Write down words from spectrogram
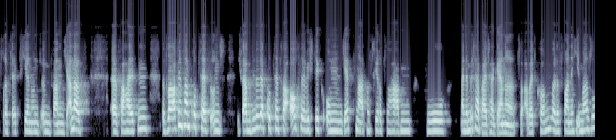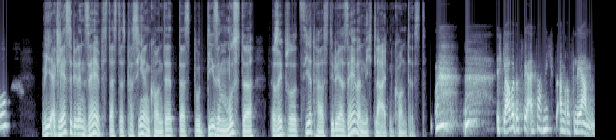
zu reflektieren und irgendwann mich anders äh, verhalten. Das war auf jeden Fall ein Prozess und ich glaube, dieser Prozess war auch sehr wichtig, um jetzt eine Atmosphäre zu haben, wo meine Mitarbeiter gerne zur Arbeit kommen, weil das war nicht immer so. Wie erklärst du dir denn selbst, dass das passieren konnte, dass du diese Muster reproduziert hast, die du ja selber nicht leiten konntest? Ich glaube, dass wir einfach nichts anderes lernen.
